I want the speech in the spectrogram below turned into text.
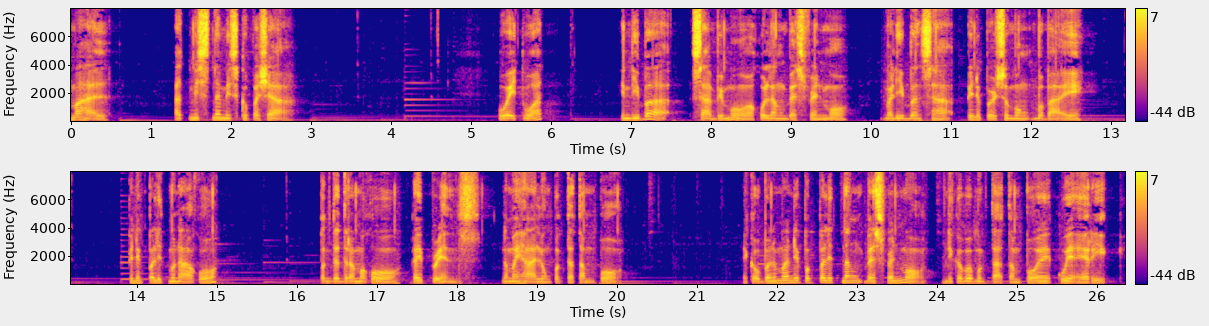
mahal at miss na miss ko pa siya. Wait, what? Hindi ba sabi mo ako lang best friend mo maliban sa piniperso mong babae? Pinagpalit mo na ako? Pagdadrama ko kay Prince na may halong pagtatampo. Ikaw ba naman ipagpalit ng best friend mo? Hindi ka ba magtatampo eh, Kuya Eric?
